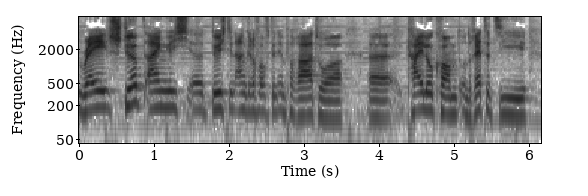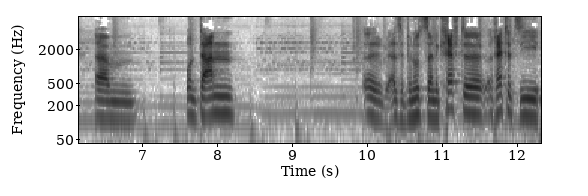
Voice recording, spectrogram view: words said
Ray stirbt eigentlich äh, durch den Angriff auf den Imperator. Äh, Kylo kommt und rettet sie. Ähm, und dann äh, also benutzt seine Kräfte, rettet sie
